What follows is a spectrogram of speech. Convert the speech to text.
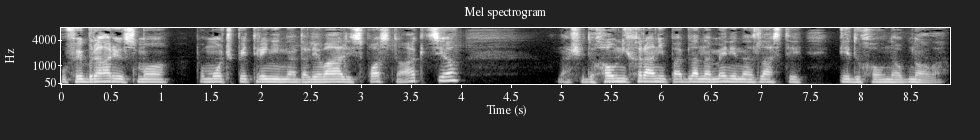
V februarju smo pomoč Petrini nadaljevali s postno akcijo, naši duhovni hrani pa je bila namenjena zlasti e-duhovna obnova.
